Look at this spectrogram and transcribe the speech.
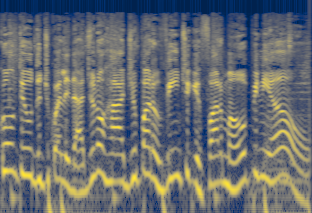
conteúdo de qualidade no rádio para o 20 que forma opinião.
